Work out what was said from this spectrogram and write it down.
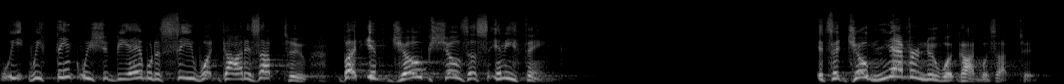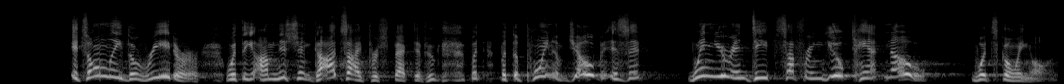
We, we think we should be able to see what God is up to. But if Job shows us anything, it's that Job never knew what God was up to. It's only the reader with the omniscient God's eye perspective who, but, but the point of Job is that when you're in deep suffering, you can't know what's going on.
